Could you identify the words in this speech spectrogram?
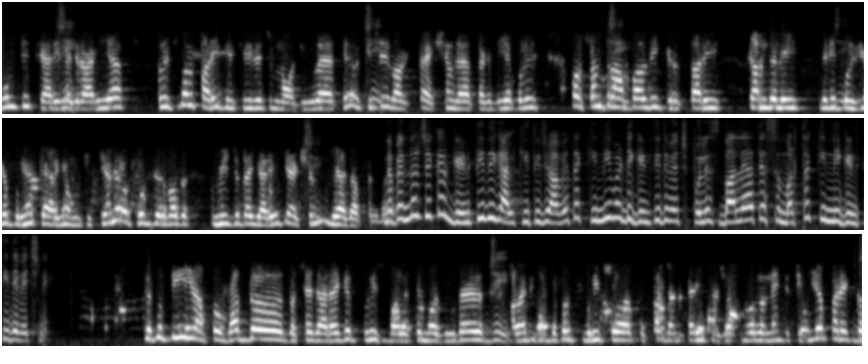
ਹੁਣ ਦੀ ਤਿਆਰੀ। ਨਜ਼ਰ ਆ ਰਹੀ ਹੈ ਪੁਲਿਸ ਬਲ ਭਾਰੀ ਗਿਣਤੀ ਵਿੱਚ ਮੌਜੂਦ ਹੈ ਇੱਥੇ ਔਰ। ਕਿਸੇ ਵਕਤ ਐਕਸ਼ਨ ਲੈ ਸਕਦੀ ਹੈ ਪੁਲਿਸ। ਔਰ ਸੰਤ ਰਾਮਪਾਲ ਦੀ ਗ੍ਰਿਫਤਾਰੀ ਕਰਨ ਦੇ ਲਈ ਜਿਹੜੀ। ਪੁਲਿਸ ਦੀਆਂ ਪੂਰੀਆਂ ਤਿਆਰੀਆਂ ਹੋ ਚੁੱਕੀਆਂ ਨੇ ਔਰ ਥੋੜੀ ਦੇਰ ਬਾਅਦ ਉਮੀਦ ਜਤਾਈ ਜਾ ਰਹੀ ਹੈ ਕਿ ਐਕਸ਼ਨ ਲਿਆ ਜਾ ਸਕਦਾ ਹੈ ਨਪਿੰਦਰ ਜੇਕਰ ਗਿਣਤੀ ਦੀ ਗੱਲ ਕੀਤੀ ਜਾਵੇ ਤਾਂ ਕਿੰਨੀ ਵੱਡੀ ਗਿਣਤੀ ਦੇ ਵਿੱਚ ਪੁਲਿਸ ਬਲ ਹੈ ਤੇ ਸਮਰਥਕ ਕਿੰਨੀ ਗਿਣਤੀ ਦੇ ਵਿੱਚ ਨੇ ਦੇਖੋ 30000 ਤੋਂ ਵੱਧ ਦੱਸਿਆ ਜਾ ਰਿਹਾ ਹੈ ਕਿ ਪੁਲਿਸ ਬਲ ਇੱਥੇ ਮੌਜੂਦ ਹੈ। ਹਾਲਾਂਕਿ ਸਾਡੇ ਕੋਲ ਪੂਰੀ ਪੁਖਤਾ ਜਾਣਕਾਰੀ ਪ੍ਰਸ਼ਾਸਨ ਵੱਲੋਂ ਨਹੀਂ ਦਿੱਤੀ ਗਈ ਹੈ ਪਰ ਇੱਕ।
